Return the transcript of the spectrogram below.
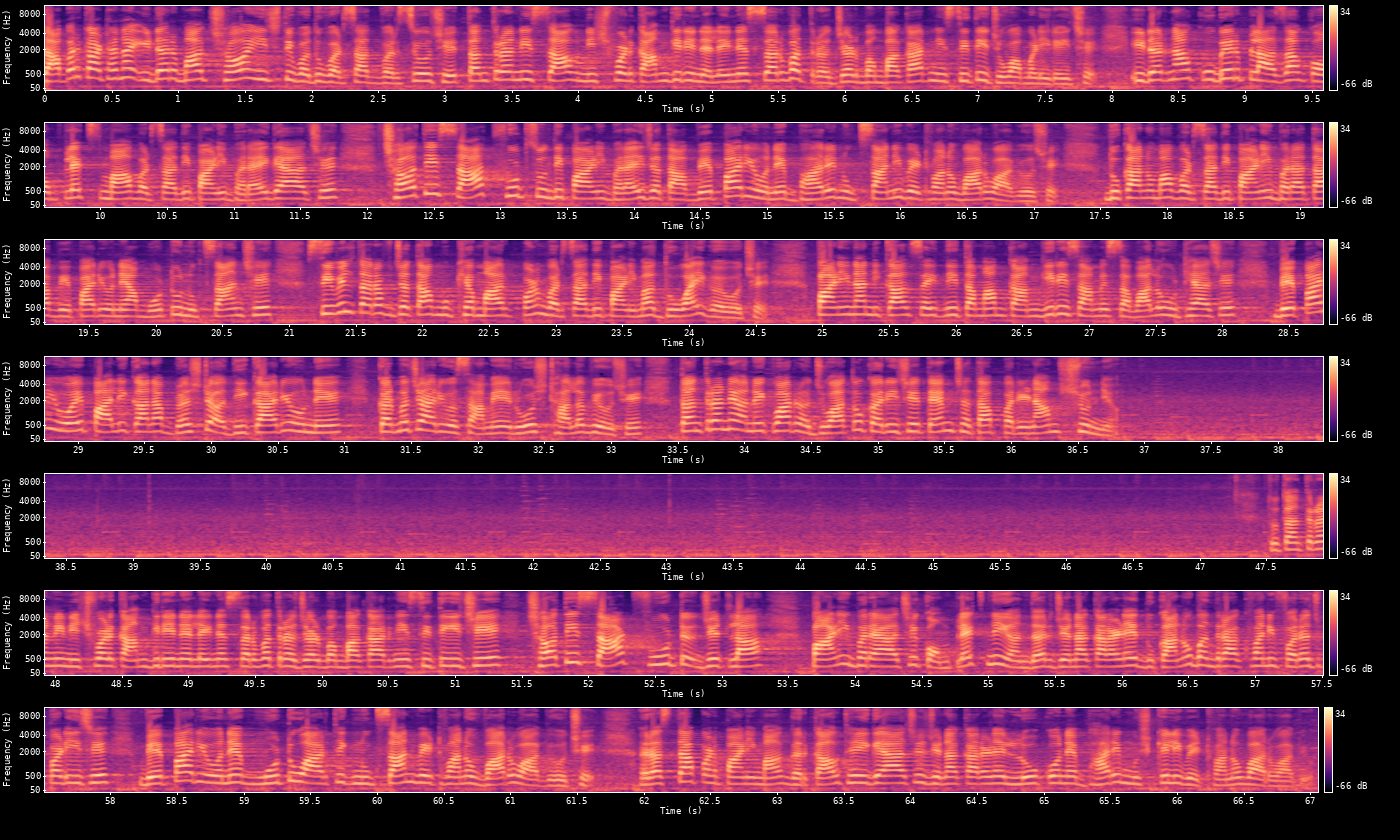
સાબરકાંઠાના ઈડરમાં છ ઇંચથી વધુ વરસાદ વરસ્યો છે. તંત્રની સાવ નિષ્ફળ કામગીરીને લઈને સર્વત્ર જળબંબાકારની સ્થિતિ જોવા મળી રહી છે. ઈડરના કુબેર પ્લાઝા કોમ્પ્લેક્સમાં વરસાદી પાણી ભરાઈ ગયા છે. છ થી સાત ફૂટ સુધી પાણી ભરાઈ જતા વેપારીઓને ભારે નુકસાની વેઠવાનો વારો આવ્યો છે. દુકાનોમાં વરસાદી પાણી ભરાતા વેપારીઓને આ મોટું નુકસાન છે. સિવિલ તરફ જતા મુખ્ય માર્ગ પણ વરસાદી પાણીમાં ધોવાઈ ગયો છે. પાણીના નિકાલ સહિતની તમામ કામગીરી સામે સવાલો ઉઠ્યા છે. વેપારીઓએ પાલિકાના ભ્રષ્ટ અધિકારીઓને કર્મચારીઓ સામે રોષ ઠાલવ્યો છે. તંત્રને અનેકવાર રજૂઆતો કરી છે, તેમ છતાં પરિણામ શૂન્ય. તો તંત્રની નિષ્ફળ કામગીરીને લઈને સર્વત્ર જળબંબાકારની સ્થિતિ છે. છ થી સાત ફૂટ જેટલા પાણી ભરાયા છે કોમ્પ્લેક્સની અંદર, જેના કારણે દુકાનો બંધ રાખવાની ફરજ પડી છે. વેપારીઓને મોટું આર્થિક નુકસાન વેઠવાનો વારો આવ્યો છે. રસ્તા પણ પાણીમાં ગરકાવ થઈ ગયા છે, જેના કારણે લોકોને ભારે મુશ્કેલી વેઠવાનો વારો આવ્યો.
